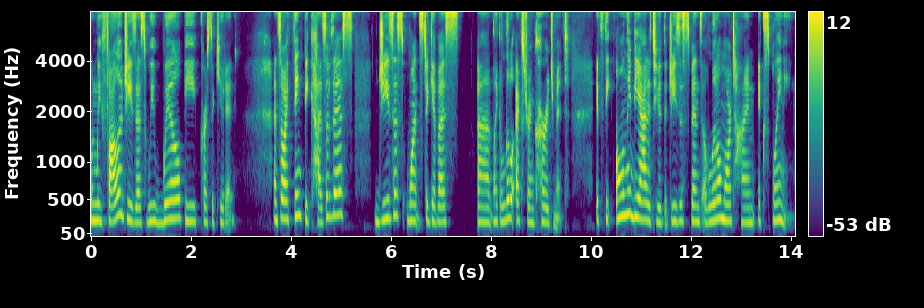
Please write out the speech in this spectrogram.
When we follow Jesus, we will be persecuted. And so I think because of this, Jesus wants to give us uh, like a little extra encouragement. It's the only beatitude that Jesus spends a little more time explaining.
